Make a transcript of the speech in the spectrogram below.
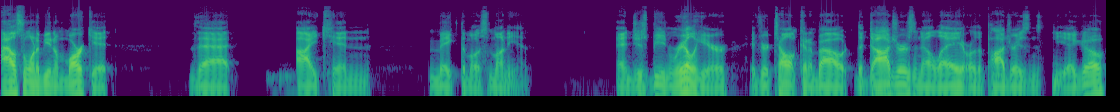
I also want to be in a market that I can make the most money in. And just being real here, if you're talking about the Dodgers in LA or the Padres in San Diego,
